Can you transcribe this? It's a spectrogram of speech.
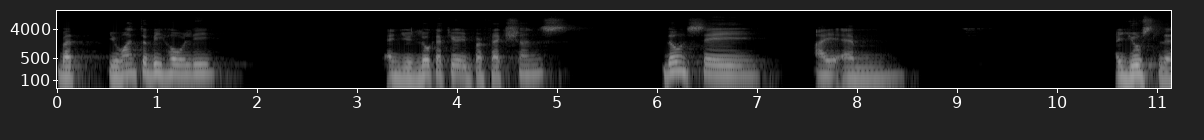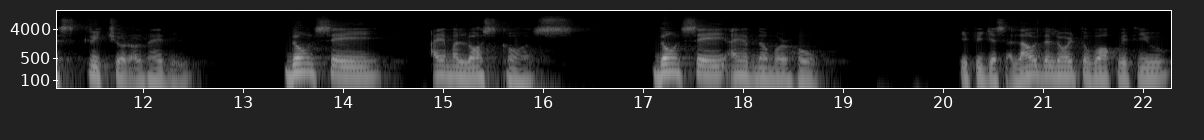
But you want to be holy and you look at your imperfections, don't say, I am a useless creature already. Don't say, I am a lost cause. Don't say, I have no more hope. If you just allow the Lord to walk with you,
